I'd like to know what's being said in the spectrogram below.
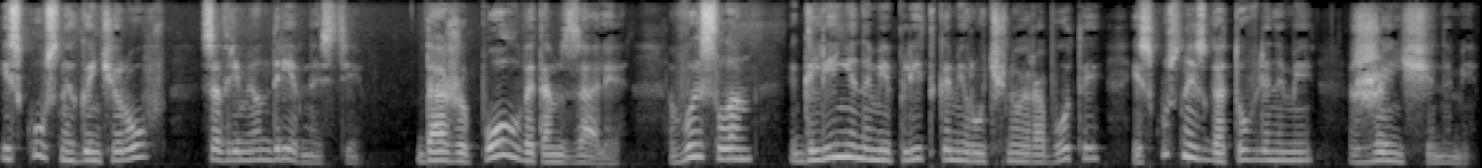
искусных гончаров со времен древности. Даже пол в этом зале выслан глиняными плитками ручной работы, искусно изготовленными женщинами.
